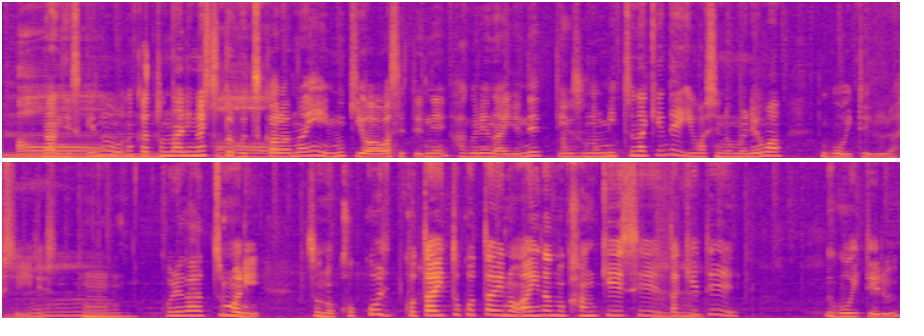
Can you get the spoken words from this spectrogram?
なんですけどなんか隣の人とぶつからない向きを合わせてねはぐれないでねっていううん。その3つだけでイワシの群れは動いてるらしいです。ううんん、これがつまりそのここ個体と個体の間の関係性だけで動いてる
